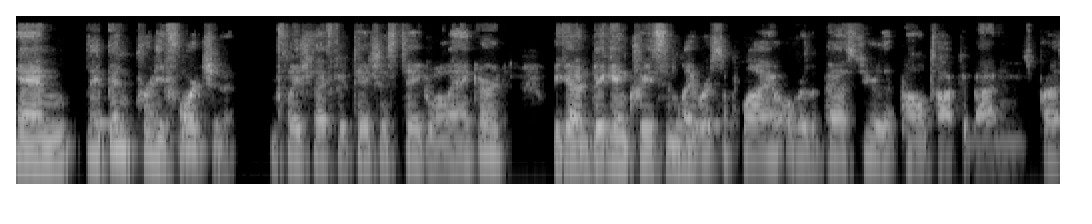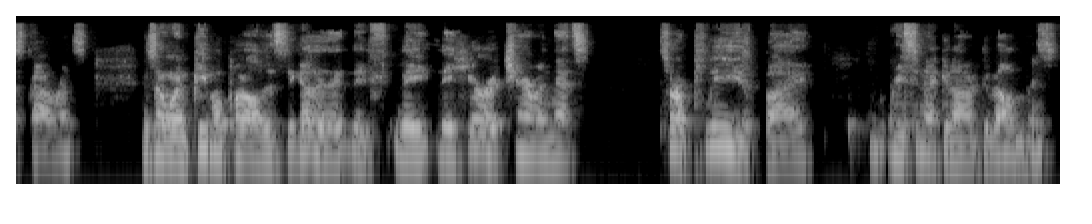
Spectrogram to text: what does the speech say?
And they've been pretty fortunate inflation expectations stayed well anchored. We got a big increase in labor supply over the past year that Powell talked about in his press conference. And so when people put all this together, they, they, they hear a chairman that's sort of pleased by recent economic developments.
